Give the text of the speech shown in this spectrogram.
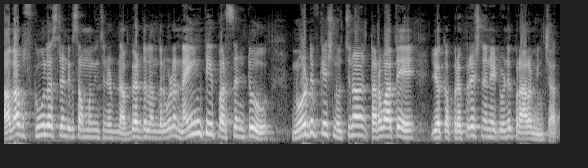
దాదాపు స్కూల్ అసిస్టెంట్కి సంబంధించినటువంటి అభ్యర్థులందరూ కూడా నైంటీ పర్సెంట్ నోటిఫికేషన్ వచ్చిన తర్వాతే ఈ యొక్క ప్రిపరేషన్ అనేటువంటి ప్రారంభించారు.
